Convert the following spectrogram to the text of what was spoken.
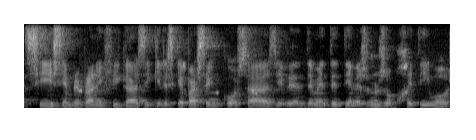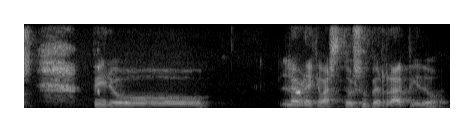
sí, siempre planificas y quieres que pasen cosas y evidentemente tienes unos objetivos, pero la verdad que va todo súper rápido.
